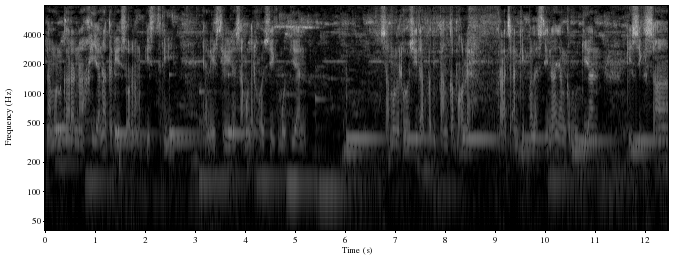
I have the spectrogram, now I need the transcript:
namun karena khianat dari seorang istri yang istrinya Samuel al-Hosi kemudian Samuel al-Hosi dapat ditangkap oleh kerajaan di Palestina yang kemudian disiksa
